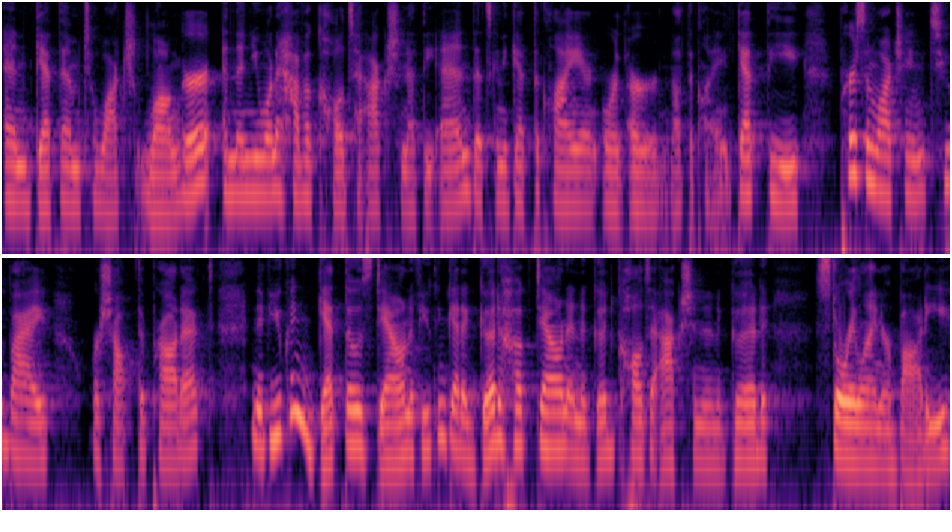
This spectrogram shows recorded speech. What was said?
and get them to watch longer. And then you want to have a call to action at the end that's going to get the client or, or not the client, get the person watching to buy or shop the product. And if you can get those down, if you can get a good hook down and a good call to action and a good storyline or body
